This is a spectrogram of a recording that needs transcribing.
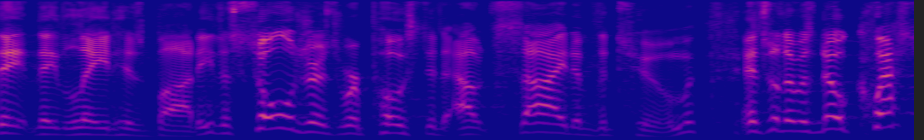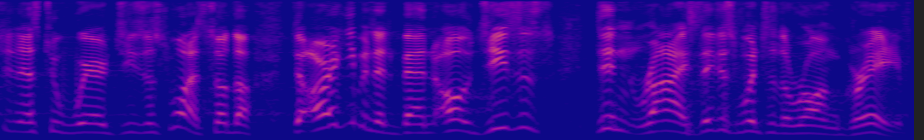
they, they laid his body. The soldiers were posted outside of the tomb. And so there was no question as to where Jesus was. So the, the argument had been oh, Jesus didn't rise, they just went to the wrong grave.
